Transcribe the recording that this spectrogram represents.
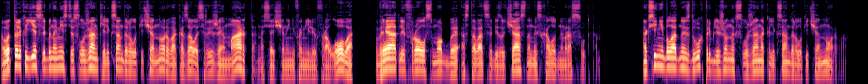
Вот только если бы на месте служанки Александра Лукича Норова оказалась рыжая Марта, носящая ныне фамилию Фролова, вряд ли Фрол смог бы оставаться безучастным и с холодным рассудком. Аксинья была одной из двух приближенных служанок Александра Лукича Норова.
